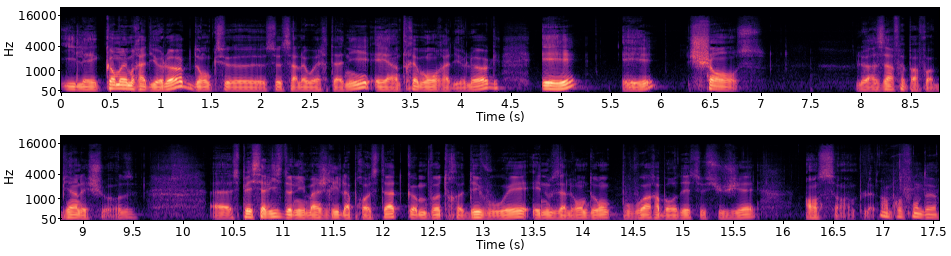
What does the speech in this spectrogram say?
il est quand même radiologue, donc ce, ce Salah est un très bon radiologue. Et, et, chance, le hasard fait parfois bien les choses, euh, spécialiste de l'imagerie de la prostate comme votre dévoué, et nous allons donc pouvoir aborder ce sujet ensemble En profondeur.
